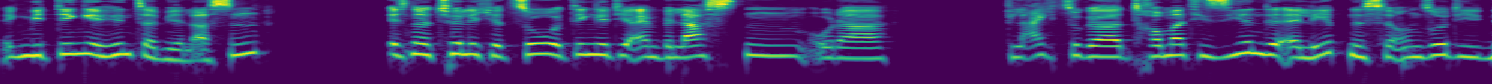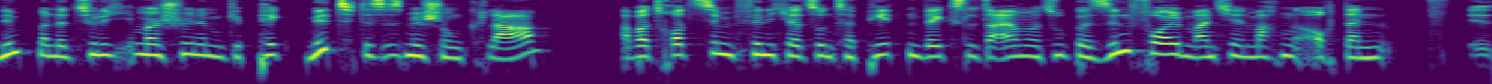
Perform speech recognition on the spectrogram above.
irgendwie Dinge hinter mir lassen. Ist natürlich jetzt so Dinge, die einen belasten oder vielleicht sogar traumatisierende Erlebnisse und so. Die nimmt man natürlich immer schön im Gepäck mit. Das ist mir schon klar. Aber trotzdem finde ich halt so einen Tapetenwechsel da immer super sinnvoll. Manche machen auch dann äh,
